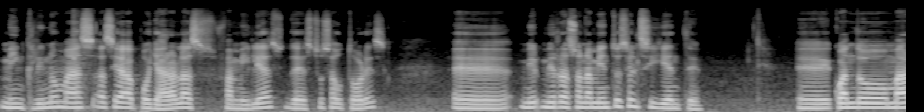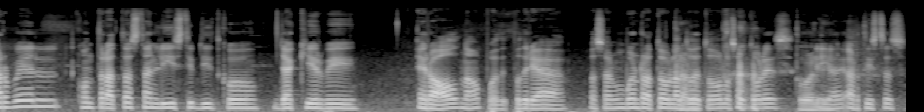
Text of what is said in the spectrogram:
me inclino más hacia apoyar a las familias de estos autores. Eh, mi, mi, razonamiento es el siguiente. Eh, cuando Marvel contrata a Stan Lee, Steve Ditko, Jack Kirby, et al, ¿no? podría pasar un buen rato hablando de todos los autores y artistas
